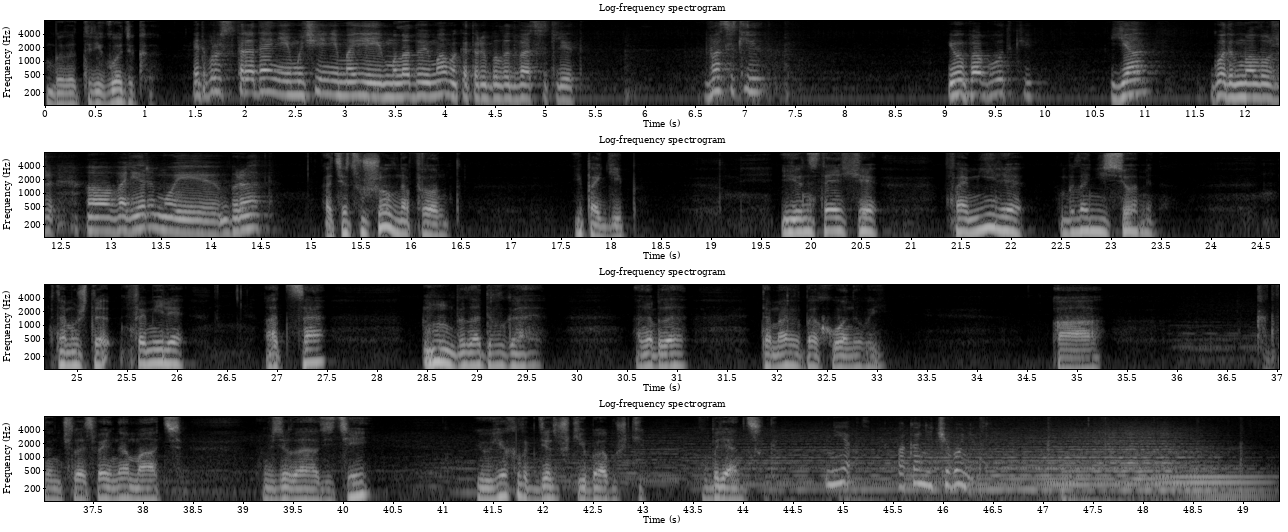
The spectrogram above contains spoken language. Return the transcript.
было три годика. Это просто страдания и мучения моей молодой мамы, которой было 20 лет. 20 лет. И мы погодки. Я, годом моложе, а Валера, мой брат. Отец ушел на фронт и погиб. Ее настоящая фамилия была не Семина, потому что фамилия отца была другая. Она была Тамары Бахоновой. А когда началась война, мать взяла детей и уехала к дедушке и бабушке в Брянск. Нет, пока ничего нет.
